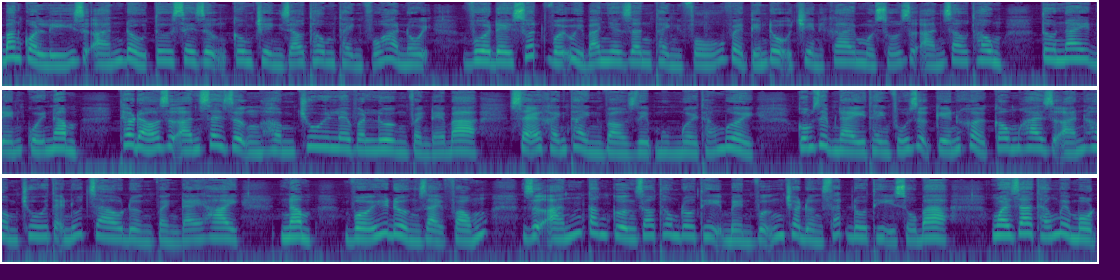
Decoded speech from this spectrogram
Ban quản lý dự án đầu tư xây dựng công trình giao thông thành phố Hà Nội vừa đề xuất với Ủy ban nhân dân thành phố về tiến độ triển khai một số dự án giao thông từ nay đến cuối năm. Theo đó, dự án xây dựng hầm chui Lê Văn Lương vành đai 3 sẽ khánh thành vào dịp mùng 10 tháng 10. Cũng dịp này, thành phố dự kiến khởi công hai dự án hầm chui tại nút giao đường vành đai 2 năm với đường giải phóng, dự án tăng cường giao thông đô thị bền vững cho đường sắt đô thị số 3. Ngoài ra tháng 11,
